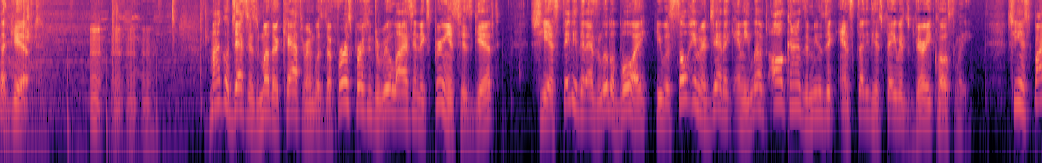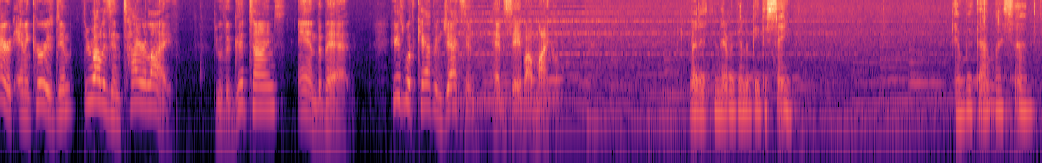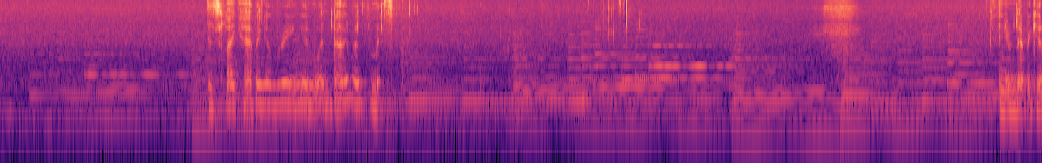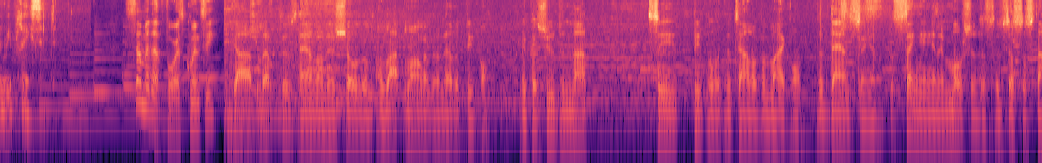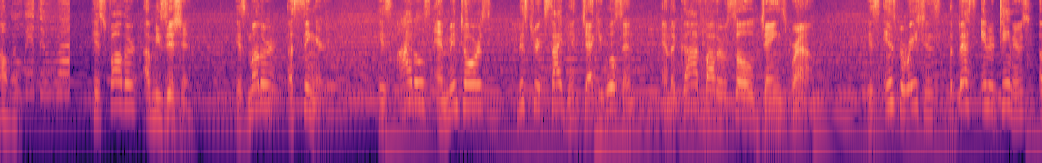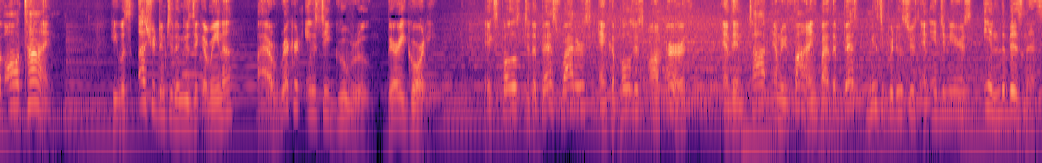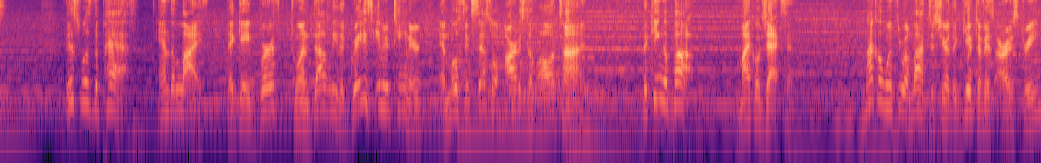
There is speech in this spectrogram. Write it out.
a gift. Mm-mm-mm-mm. Michael Jackson's mother, Katherine, was the first person to realize and experience his gift. She has stated that as a little boy, he was so energetic and he loved all kinds of music and studied his favorites very closely. She inspired and encouraged him throughout his entire life, through the good times and the bad. Here's what Katherine Jackson had to say about Michael. but it's never going to be the same. And without my son, it's like having a ring and one diamond missing. And you never can replace it. Sum it up for us, Quincy. God left his hand on his shoulder a lot longer than other people because you do not see people with the talent of Michael. The dancing and the singing and emotion is it's just astounding. His father, a musician. His mother, a singer. His idols and mentors, Mr. Excitement, Jackie Wilson, and the godfather of soul, James Brown. His inspirations, the best entertainers of all time. He was ushered into the music arena by a record industry guru, Berry Gordy. Exposed to the best writers and composers on earth, and then taught and refined by the best music producers and engineers in the business. This was the path and the life that gave birth to undoubtedly the greatest entertainer and most successful artist of all time, the king of pop, Michael Jackson. Michael went through a lot to share the gift of his artistry,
